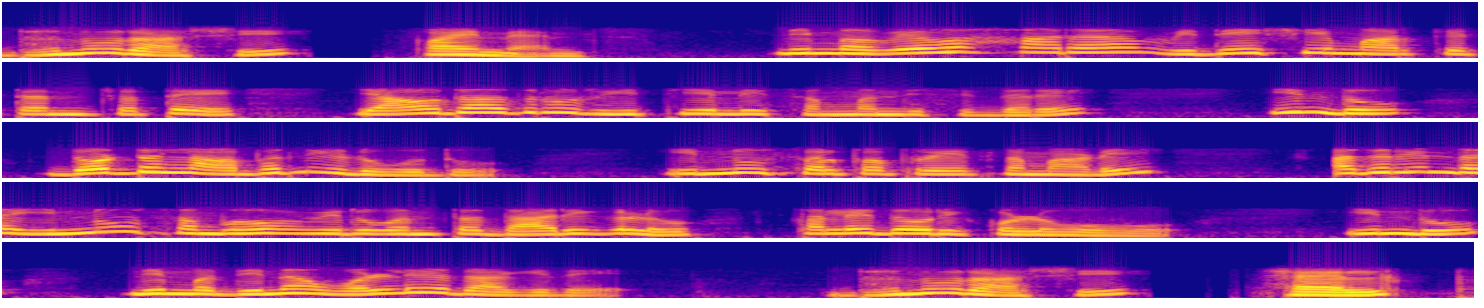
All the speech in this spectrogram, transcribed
ಧನುರಾಶಿ, ಫೈನಾನ್ಸ್. ನಿಮ್ಮ ವ್ಯವಹಾರ ವಿದೇಶಿ ಮಾರ್ಕೆಟನ್ ಜೊತೆ ಯಾವುದಾದರೂ ರೀತಿಯಲ್ಲಿ ಸಂಬಂಧಿಸಿದ್ದರೆ ಇಂದು ದೊಡ್ಡ ಲಾಭ ನೀಡುವುದು. ಇನ್ನೂ ಸ್ವಲ್ಪ ಪ್ರಯತ್ನ ಮಾಡಿ. ಅದರಿಂದ ಇನ್ನೂ ಸಂಭವವಿರುವಂಥ ದಾರಿಗಳು ತಲೆದೋರಿಕೊಳ್ಳುವವು. ಇಂದು ನಿಮ್ಮ ದಿನ ಒಳ್ಳೆಯದಾಗಿದೆ. ಧನುರಾಶಿ ಹೆಲ್ತ್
